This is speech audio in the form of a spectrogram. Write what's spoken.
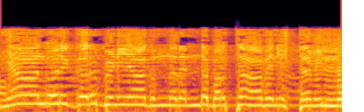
ഞാൻ ഒരു ഗർഭിണിയാകുന്നത് എന്റെ ഭർത്താവിന് ഇഷ്ടമില്ല.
